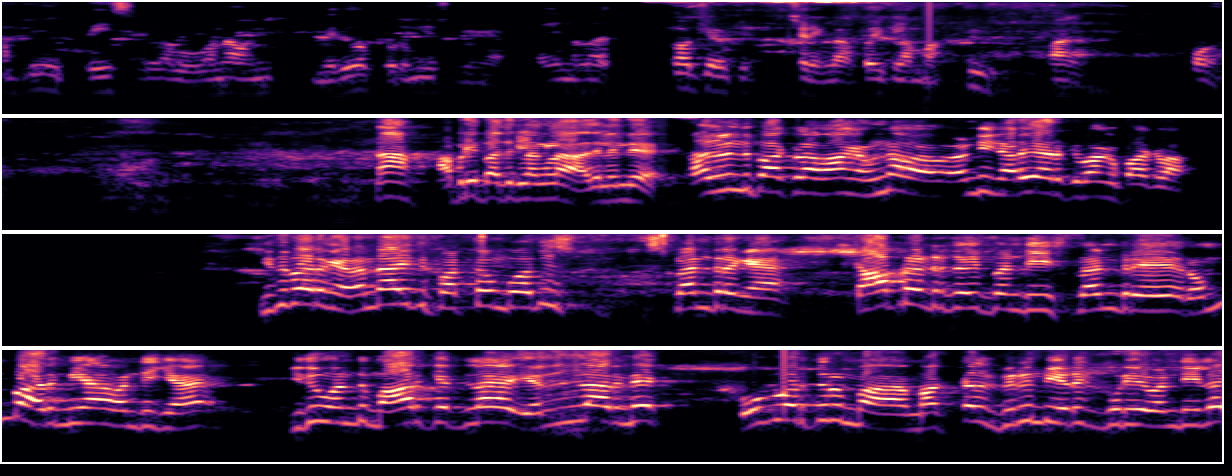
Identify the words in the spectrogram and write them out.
அப்படியே ப்ரைஸ் எல்லாம் ஒவ்வொன்றா வந்து மெதுவா பொறுமையா சொல்லுங்க. டைம் எல்லாம். ஓகே ஓகே சரிங்களா? போய்க்கலாமா? வாங்க. போங்க. அப்படி பாத்துக்கலாங்களா அதுல இருந்து அதுல இருந்து பாக்கலாம் வாங்க இன்னும் வண்டி நிறைய இருக்கு. வாங்க பாக்கலாம் இது பாருங்க ரெண்டாயிரத்தி பத்தொன்பது ஸ்ப்ளெண்டருங்க. கார்பரேட்டர் டைப் வண்டி ஸ்பிளண்டரு. ரொம்ப அருமையான வண்டிங்க. இது வந்து மார்க்கெட்ல எல்லாருமே ஒவ்வொருத்தரும் ம- மக்கள் விரும்பி எடுக்கக்கூடிய வண்டியில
